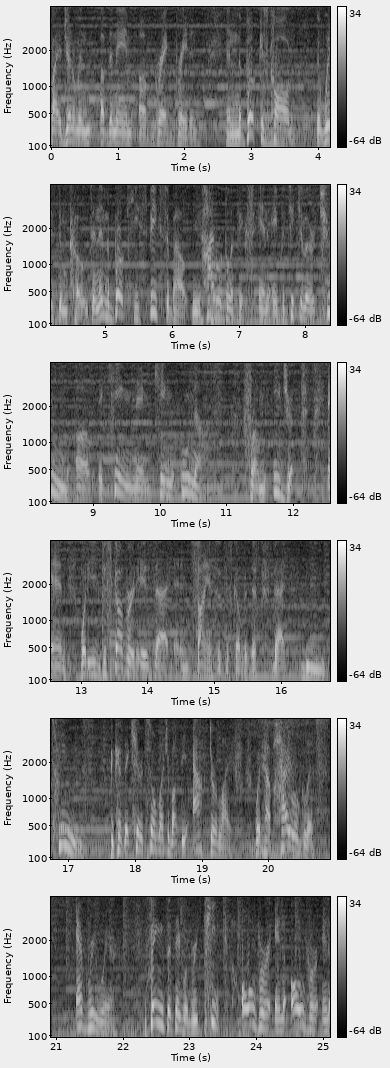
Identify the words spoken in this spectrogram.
by a gentleman of the name of Gregg Braden, and the book is called the wisdom codes. And in the book, he speaks about the hieroglyphics in a particular tomb of a king named King Unas from Egypt. And what he discovered is that, and science has discovered this, that the kings, because they cared so much about the afterlife, would have hieroglyphs everywhere things that they would repeat over and over and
